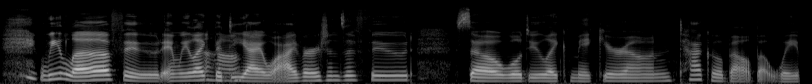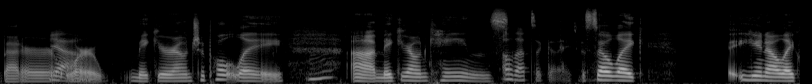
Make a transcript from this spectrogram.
we love food and we like the Uh-huh. DIY versions of food. So we'll do like make your own Taco Bell, but way better, Yeah. or make your own Chipotle, Mhm. uh, make your own Cane's. oh that's a good idea So like, you know, like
